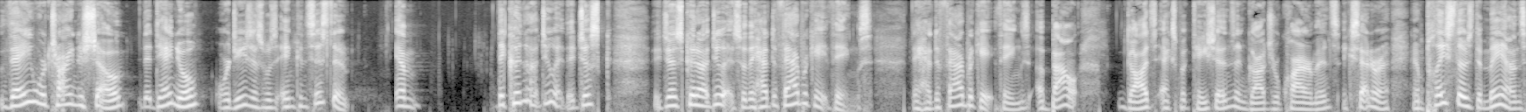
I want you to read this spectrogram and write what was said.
They were trying to show that Daniel or Jesus was inconsistent. And they could not do it. They just they just could not do it. So they had to fabricate things. They had to fabricate things about God's expectations and God's requirements, etc., and place those demands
